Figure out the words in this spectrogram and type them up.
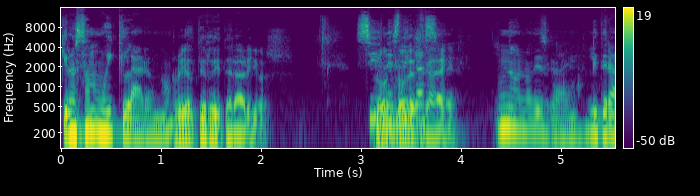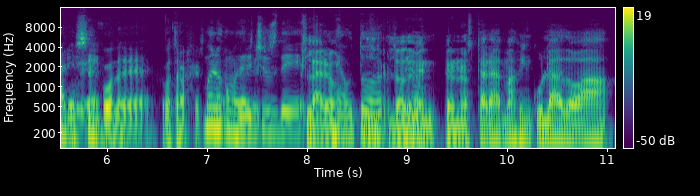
que no está muy claro, ¿no? Royalties literarios. Sí, no, en este no desgae. no, no desgae, literario, sí. O de otra gestión. Bueno, como derechos de, claro, de autor. Lo pero... Deben, pero no estará más vinculado a,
